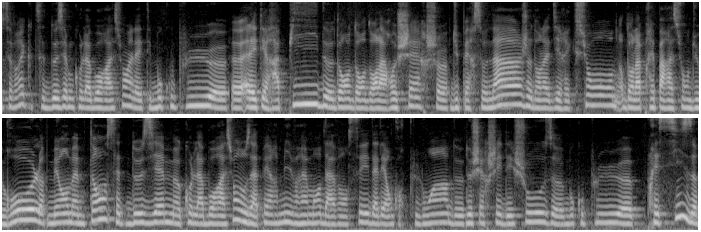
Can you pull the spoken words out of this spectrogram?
c'est vrai que cette deuxième collaboration, elle a été beaucoup plus. elle a été rapide dans la recherche du personnage, dans la direction dans la préparation du rôle, mais en même temps, cette deuxième collaboration nous a permis vraiment d'avancer, d'aller encore plus loin, de, chercher des choses beaucoup plus euh, précises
